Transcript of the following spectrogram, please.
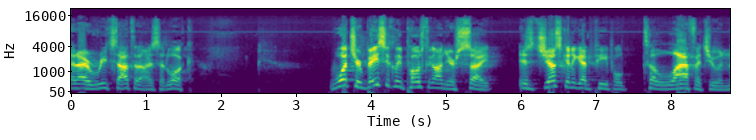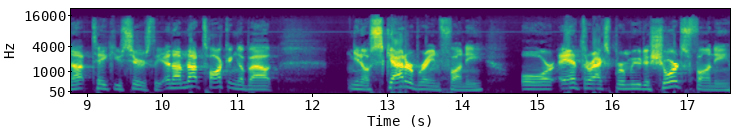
and I reached out to them. I said, "Look, what you're basically posting on your site is just going to get people to laugh at you and not take you seriously. And I'm not talking about, you know, scatterbrain funny or Anthrax Bermuda Shorts funny.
